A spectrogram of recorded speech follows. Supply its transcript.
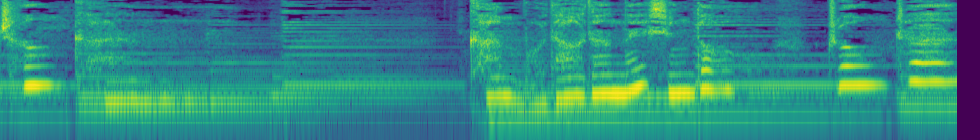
诚恳，看不到的内心都忠贞，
